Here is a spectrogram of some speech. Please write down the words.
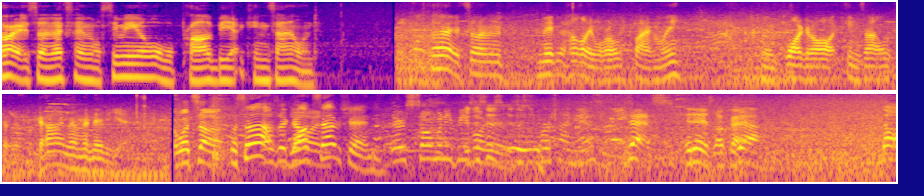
Alright, so the next time you'll see me will probably be at Kings Island. Alright, so I made it Hollyworld finally. I'm gonna vlog it all at Kings Island because I forgot and I'm an idiot. What's up? What's up? How's it going? Exception. There's so many people Is this, here. is this the first time you Yes. It is, okay. Yeah. No,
